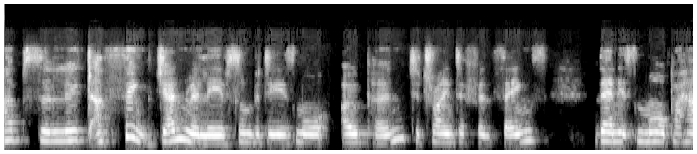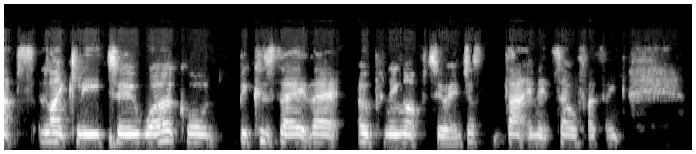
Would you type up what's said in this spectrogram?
Absolutely. I think generally, if somebody is more open to trying different things, then it's more perhaps likely to work or because they, they're opening up to it. Just that in itself, I think.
